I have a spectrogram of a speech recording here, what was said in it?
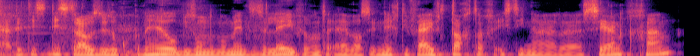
Ja, dit is, dit is trouwens dus ook op een heel bijzonder moment in zijn leven. Want hij was in 1985 is hij naar eh, CERN gegaan.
